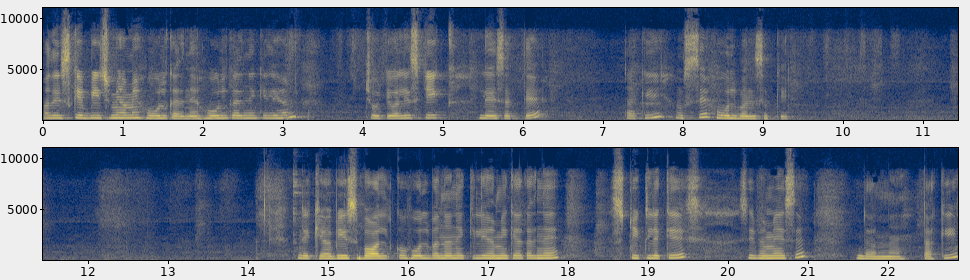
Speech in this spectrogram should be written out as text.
और इसके बीच में हमें होल करना है। होल करने के लिए हम छोटी वाली स्टिक ले सकते हैं ताकि उससे होल बन सके। देखिए, अभी इस बॉल को होल बनाने के लिए हमें क्या करना है? स्टिक लेके सिर्फ़ हमें इसे डालना है ताकि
